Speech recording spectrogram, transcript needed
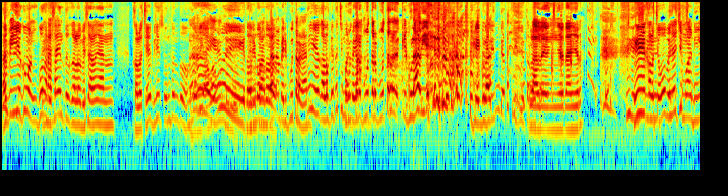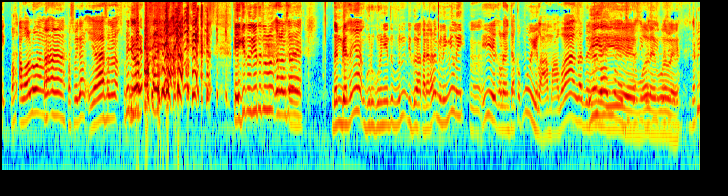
Tapi iya gua gua ngerasain tuh kalau misalnya kalau cewek bisa tuntun tuh dari Ah, awal, iya kan? wih, dari, tuh. pelan-pelan sampai diputer kan? Iya, kalau kita cuma puter puter puter kayak gulali kayak gulali njot aja puter Lalennya anjir. Iya, kalau cowok biasanya cuma di pas awal doang. Heeh. Pas pegang, ya sana udah Iya. dilepas aja. Kayak gitu-gitu dulu kalau misalnya dan biasanya guru-gurunya itu pun juga kadang-kadang milih-milih. Heeh. Iya, kalau yang cakep, wih lama banget kan? iya iya pasti, boleh boleh. tapi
